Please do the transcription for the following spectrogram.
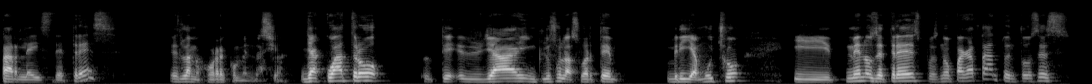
parlays de tres es la mejor recomendación. Ya cuatro, ya incluso la suerte brilla mucho y menos de tres, pues no paga tanto. Entonces,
